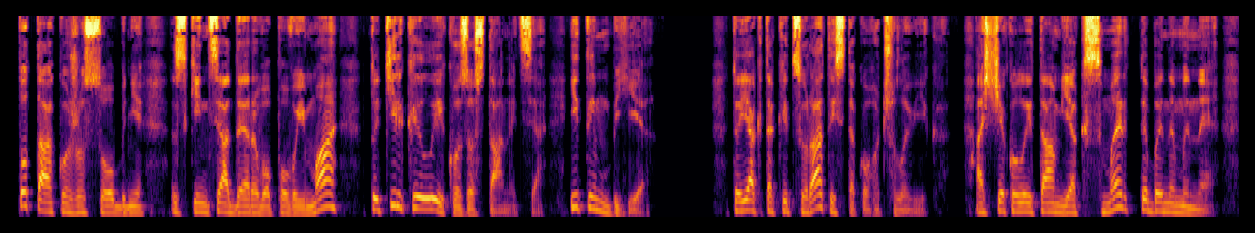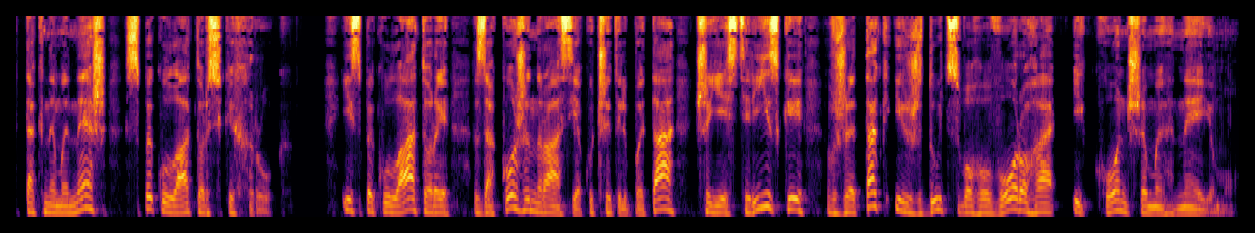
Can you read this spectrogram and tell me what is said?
то також особні, з кінця дерево повийма, то тільки лико зостанеться, і тим б'є. То як таки цуратись такого чоловіка? А ще коли там як смерть тебе не мине, так не минеш спекулаторських рук. І спекулатори за кожен раз, як учитель пита, чи єсть різки, вже так і ждуть свого ворога і конче мигне йому.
